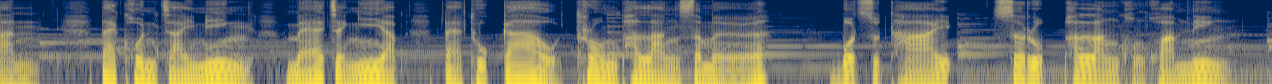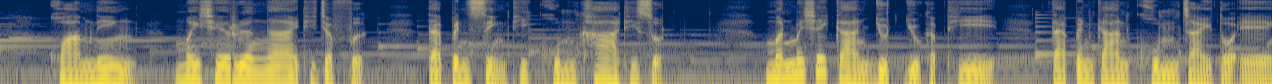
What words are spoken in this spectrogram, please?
ารณ์ แต่คนใจนิ่ง แม้จะเงียบ แต่ทุกก้าวตรงพลังเสมอ บทสุดท้าย สรุปพลังของความนิ่ง ความนิ่งไม่ใช่เรื่องง่ายที่จะฝึก แต่เป็นสิ่งที่คุ้มค่าที่สุด มันไม่ใช่การหยุดอยู่กับที่ แต่เป็นการคุมใจตัวเอง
